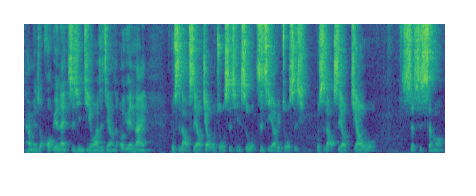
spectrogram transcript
他们说，哦，原来执行计划是这样的，哦，原来不是老师要叫我做事情，是我自己要去做事情，不是老师要教我这是什么，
